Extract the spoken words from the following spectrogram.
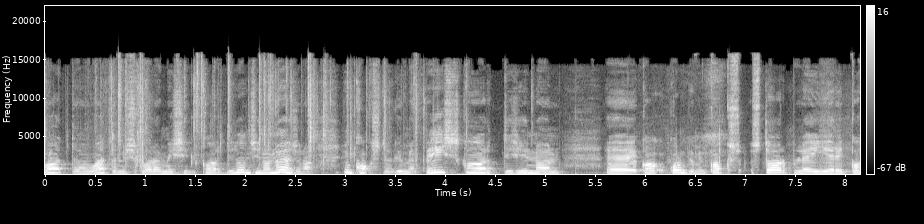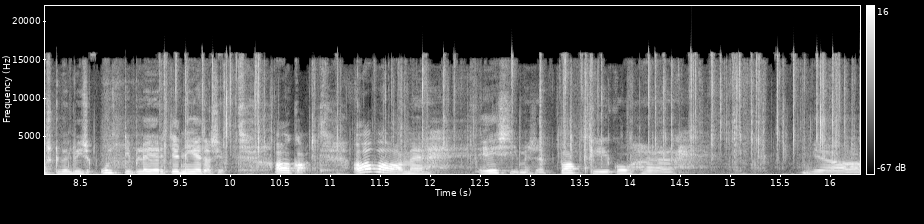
vaatan, vaatan siis korra, mis siin kaardid on, siin on ühesõnaga, siin on kakssada kümme base kaarti, siin on eh, kolmkümmend kaks star player'it, kakskümmend viis ultiplayer'it ja nii edasi. aga avame esimese paki kohe. Ja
